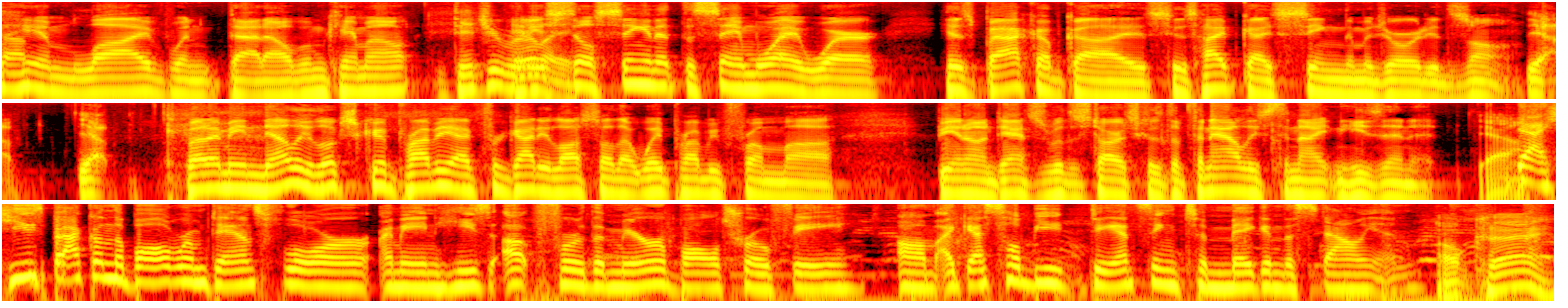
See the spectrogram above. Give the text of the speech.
mashup. him live when that album came out. Did you And really? he's still singing it the same way, where his backup guys, his hype guys, sing the majority of the song. Yeah. Yep. But I mean, Nelly looks good. Probably, I forgot he lost all that weight, probably from uh, being on Dances with the Stars, because the finale's tonight and he's in it. Yeah. Yeah, he's back on the ballroom dance floor. I mean, he's up for the Mirror Ball Trophy. Um, I guess he'll be dancing to Megan Thee Stallion. Okay.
